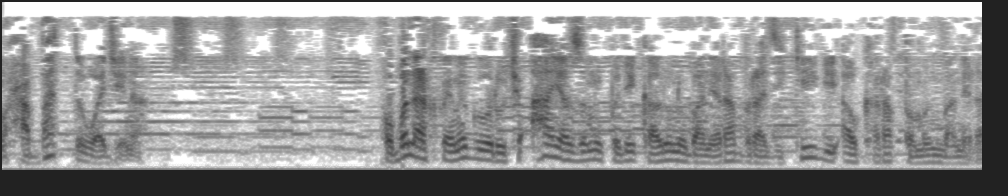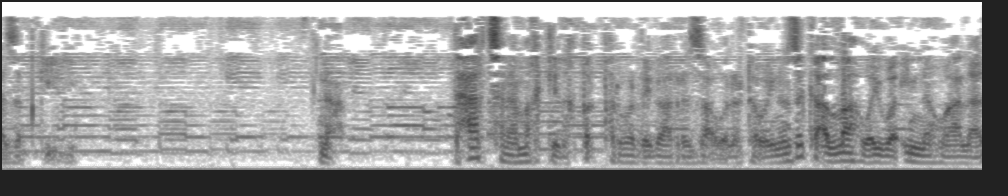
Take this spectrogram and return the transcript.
محبت د وجې نه خو بل اړخ ته نه ګورو چې آیا زموږ په دې کارونو باندې رب راضي کیږي او که رب په موږ باندې غضب کیږي نه د هر څه نه مخکې د خپل پروردګار رضا ولټوئ نو ځکه الله وایي و انه علی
